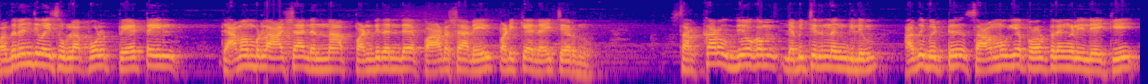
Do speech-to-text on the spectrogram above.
പതിനഞ്ച് വയസ്സുള്ളപ്പോൾ പേട്ടയിൽ രാമൻപിള്ള ആശാൻ എന്ന പണ്ഡിതന്റെ പാഠശാലയിൽ പഠിക്കാനായി ചേർന്നു. സർക്കാർ ഉദ്യോഗം ലഭിച്ചിരുന്നെങ്കിലും അത് വിട്ട് സാമൂഹ്യ പ്രവർത്തനങ്ങളിലേക്ക്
